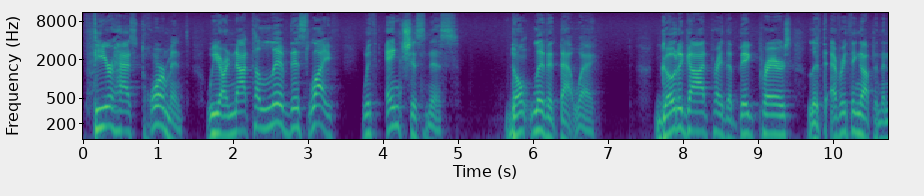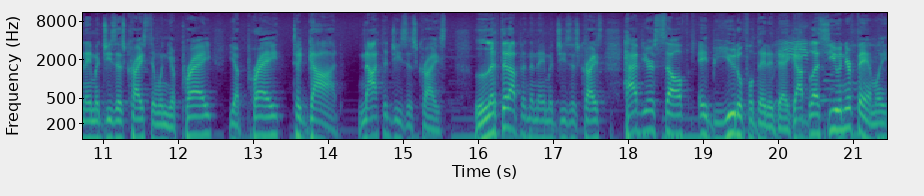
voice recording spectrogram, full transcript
Fear has torment. We are not to live this life with anxiousness. Don't live it that way. Go to God, pray the big prayers, lift everything up in the name of Jesus Christ. And when you pray, you pray to God, not to Jesus Christ. Lift it up in the name of Jesus Christ. Have yourself a beautiful day today. God bless you and your family,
